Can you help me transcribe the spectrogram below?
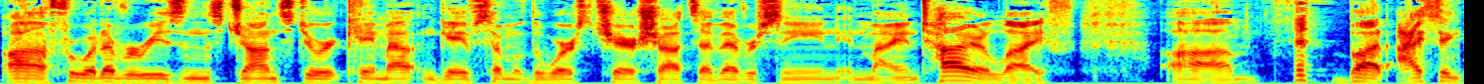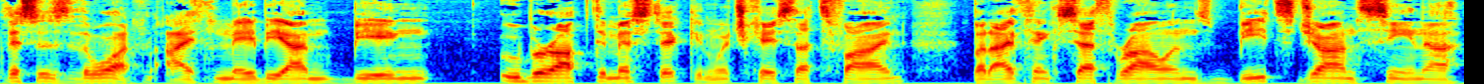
Uh, for whatever reasons, Jon Stewart came out and gave some of the worst chair shots I've ever seen in my entire life. Um, but I think this is the one. I maybe I'm being uber optimistic, in which case that's fine. But I think Seth Rollins beats John Cena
